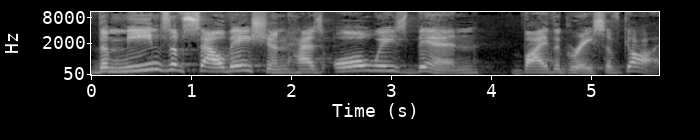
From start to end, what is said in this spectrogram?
The means of salvation has always been by the grace of God.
